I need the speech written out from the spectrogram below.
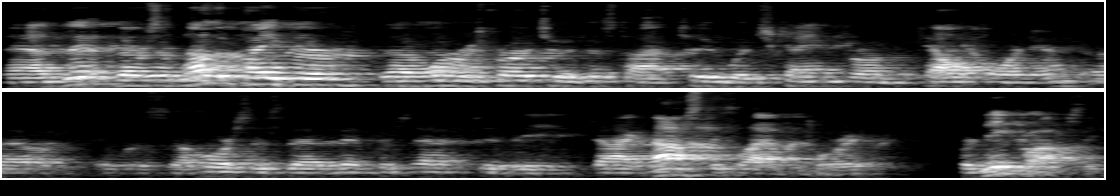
Now, th- there's another paper that I want to refer to at this time, too, which came from California. Uh, it was uh, horses that had been presented to the diagnostic laboratory for necropsy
